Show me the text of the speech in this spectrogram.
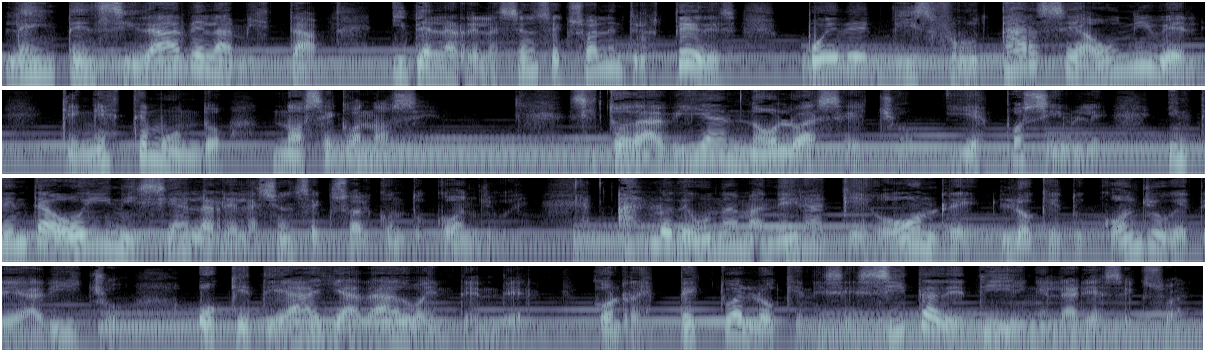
la intensidad de la amistad y de la relación sexual entre ustedes puede disfrutarse a un nivel que en este mundo no se conoce. Si todavía no lo has hecho, y es posible, intenta hoy iniciar la relación sexual con tu cónyuge. Hazlo de una manera que honre lo que tu cónyuge te ha dicho o que te haya dado a entender con respecto a lo que necesita de ti en el área sexual.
